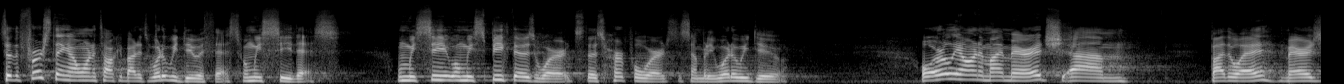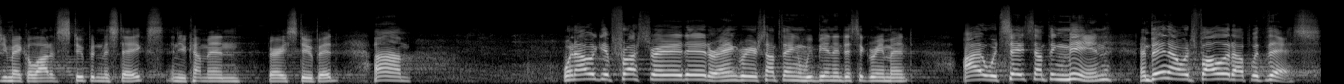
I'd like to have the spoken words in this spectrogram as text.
So the first thing I want to talk about is what do we do with this when we see this? When we see, when we speak those words, those hurtful words to somebody, what do we do? Well, early on in my marriage, um, by the way, marriage, you make a lot of stupid mistakes and you come in very stupid. Um, when I would get frustrated or angry or something and we'd be in a disagreement, I would say something mean and then I would follow it up with this.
